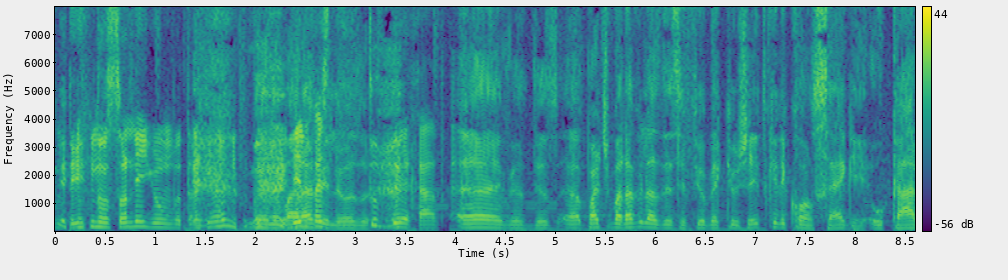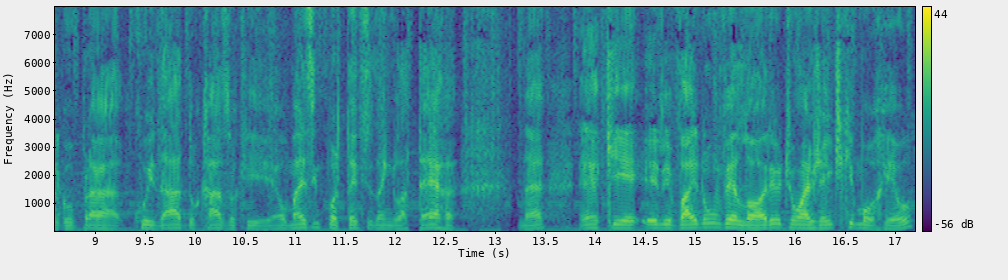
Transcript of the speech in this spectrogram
não tem noção nenhuma, tá ligado? Mano, é maravilhoso. tudo errado. Ai, meu Deus. A parte maravilhosa desse filme é que o jeito que ele consegue o cargo pra cuidar do caso que é o mais importante da Inglaterra né? É que ele vai num velório de um agente que morreu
